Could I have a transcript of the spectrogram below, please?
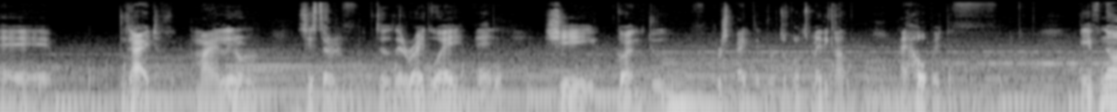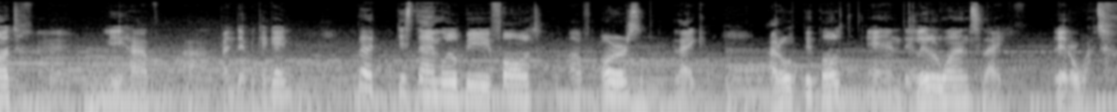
uh, guide my little sister to the right way and she going to respect the protocols medical. I hope it. If not uh, we have a pandemic again but this time will be fault of ours like adult people and the little ones like little ones.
